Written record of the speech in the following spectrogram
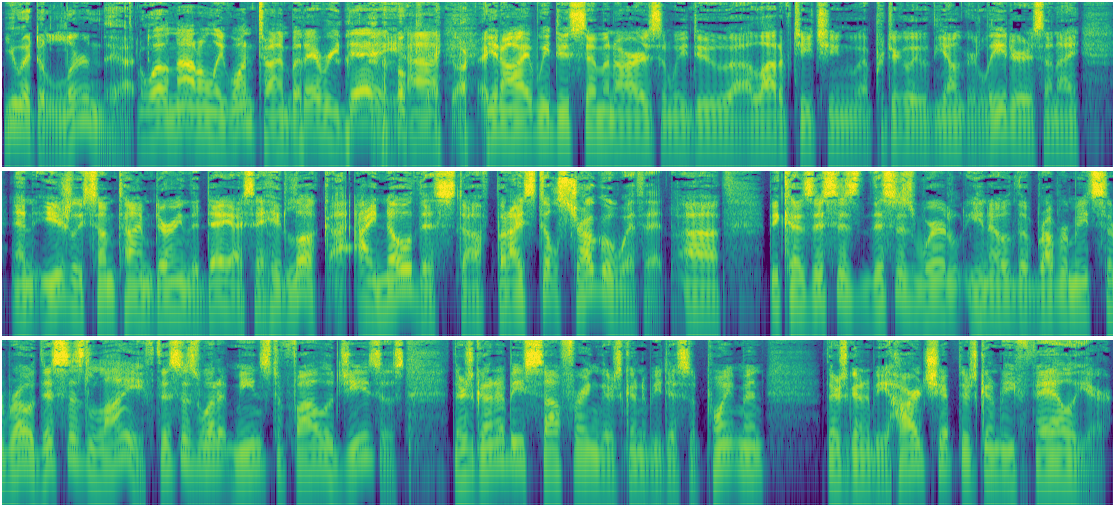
you had to learn that. Well, not only one time, but every day. okay, uh, right. You know, I, we do seminars and we do a lot of teaching, uh, particularly with younger leaders. And I, and usually sometime during the day, I say, Hey, look, I, I know this stuff, but I still struggle with it. Uh, because this is, this is where, you know, the rubber meets the road. This is life. This is what it means to follow Jesus. There's going to be suffering. There's going to be disappointment. There's going to be hardship. There's going to be failure.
